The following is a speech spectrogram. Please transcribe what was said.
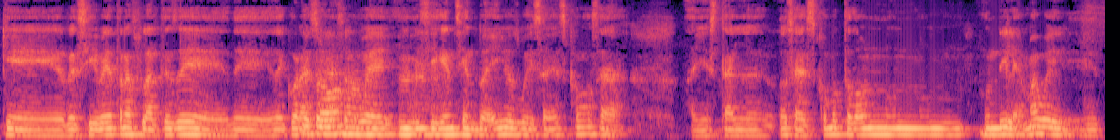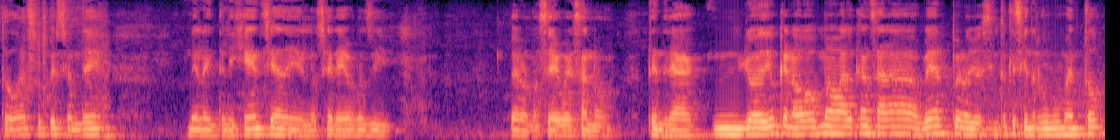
que recibe trasplantes de, de, de corazón, güey, y Ajá. siguen siendo ellos, güey, ¿sabes cómo? O sea, ahí está el, o sea, es como todo un, un, un- dilema, güey, todo eso cuestión de, de la inteligencia, de los cerebros y, pero no sé, güey, esa no, tendría, yo digo que no me va a alcanzar a ver, pero yo siento que si en algún momento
